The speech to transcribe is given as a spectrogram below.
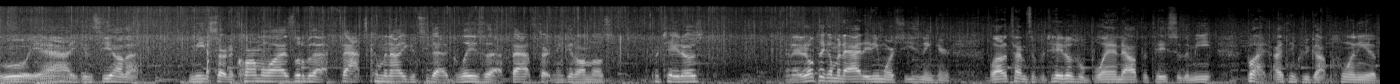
Ooh, yeah, you can see how that meat's starting to caramelize. A little bit of that fat's coming out. You can see that glaze of that fat starting to get on those potatoes. And I don't think I'm gonna add any more seasoning here. A lot of times the potatoes will bland out the taste of the meat, but I think we got plenty of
